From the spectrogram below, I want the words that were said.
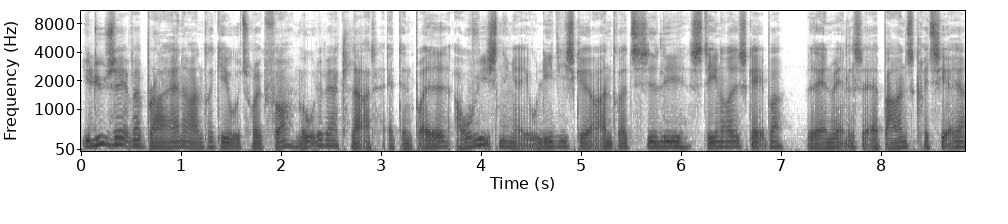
I lyset af, hvad Brian og andre giver udtryk for, må det være klart, at den brede afvisning af eolitiske og andre tidlige stenredskaber ved anvendelse af barns kriterier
